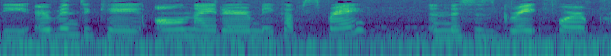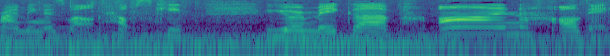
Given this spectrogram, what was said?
the Urban Decay All Nighter Makeup Spray and this is great for priming as well. It helps keep your makeup on all day.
